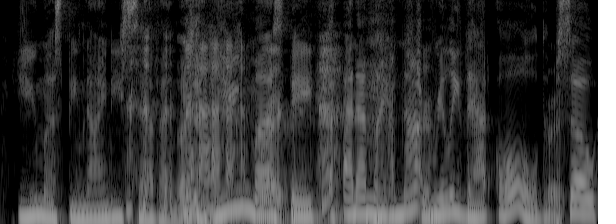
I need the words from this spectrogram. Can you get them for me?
you must be 97 you must Right. be and I'm like I'm not really that old so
